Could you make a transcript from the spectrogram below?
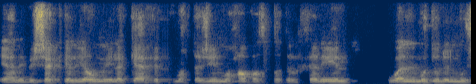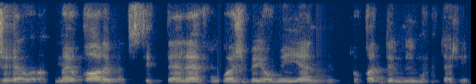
يعني بشكل يومي لكافة محتاجين محافظة الخليل والمدن المجاورة. ما يقارب 6000 وجبة يوميا تقدم للمحتاجين.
